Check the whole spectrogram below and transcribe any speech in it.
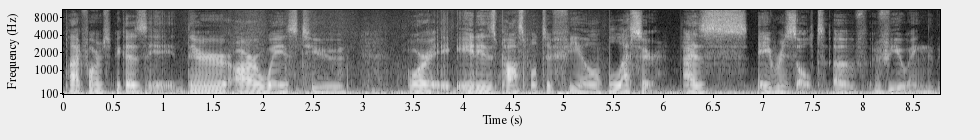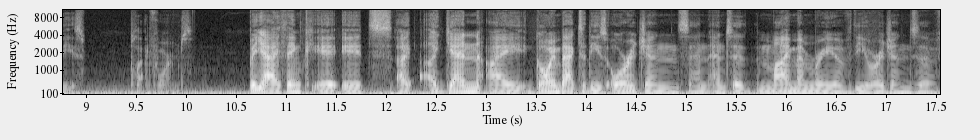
platforms because it, there are ways to, or it is possible to feel lesser as a result of viewing these platforms. But yeah, I think it, it's I, again I going back to these origins and and to my memory of the origins of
